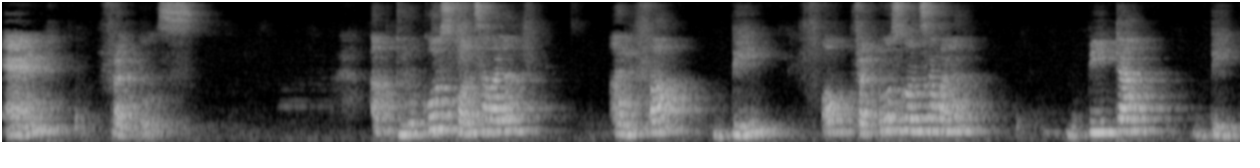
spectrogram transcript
एंड फ्रक्टोज अब ग्लूकोज कौन सा वाला? अल्फ़ा डी और फ्रक्टोज कौन सा वाला? Beta B.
